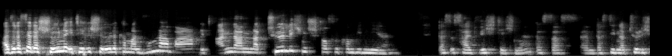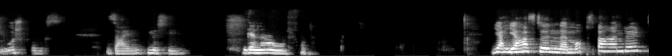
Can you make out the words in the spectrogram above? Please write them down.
Also das ist ja das Schöne, ätherische Öle kann man wunderbar mit anderen natürlichen Stoffen kombinieren. Das ist halt wichtig, ne? dass, das, ähm, dass die natürlichen Ursprungs sein müssen. Genau. Ja, hier hast du einen Mops behandelt.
